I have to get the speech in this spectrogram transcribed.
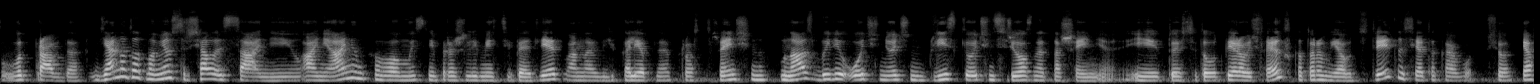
Вот правда. Я на тот момент встречалась с Аней. Аня Аненкова, мы с ней прожили вместе пять лет. Она великолепная просто женщина. У нас были очень-очень близкие, очень серьезные отношения. И то есть это вот первый человек, с которым я вот встретилась, я такая вот, все, я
